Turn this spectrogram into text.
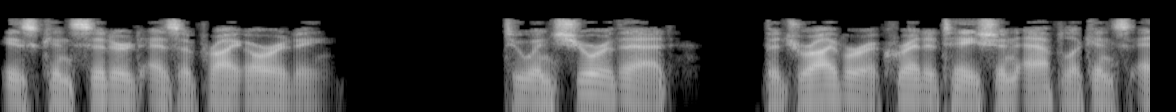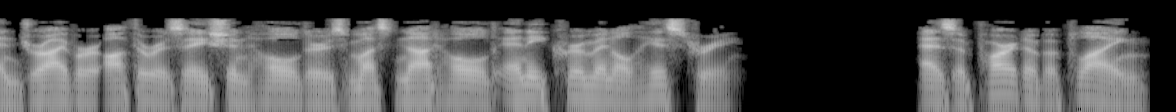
is considered as a priority. To ensure that, the driver accreditation applicants and driver authorization holders must not hold any criminal history. As a part of applying,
